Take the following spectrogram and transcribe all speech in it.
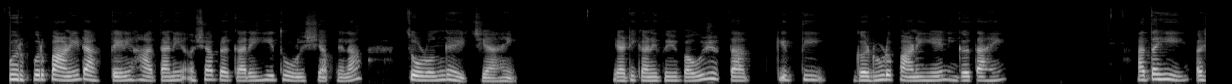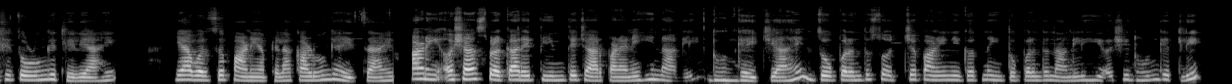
भरपूर पाणी टाकते आणि हाताने अशा प्रकारे ही थोडीशी आपल्याला चोळून घ्यायची आहे. या ठिकाणी तुम्ही पाहू शकता किती गढूळ पाणी हे निघत आहे. आता ही अशी चोळून घेतलेली आहे. यावरचं पाणी आपल्याला काढून घ्यायचं आहे आणि अशाच प्रकारे तीन ते चार पाण्याने ही नागली धुवून घ्यायची आहे. जोपर्यंत स्वच्छ पाणी निघत नाही तोपर्यंत नागली ही अशी धुवून घेतली.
